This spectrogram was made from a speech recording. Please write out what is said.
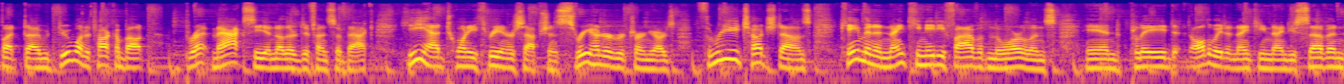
but I do want to talk about Brett Maxie, another defensive back. He had 23 interceptions, 300 return yards, three touchdowns. Came in in 1985 with New Orleans and played all the way to 1997.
